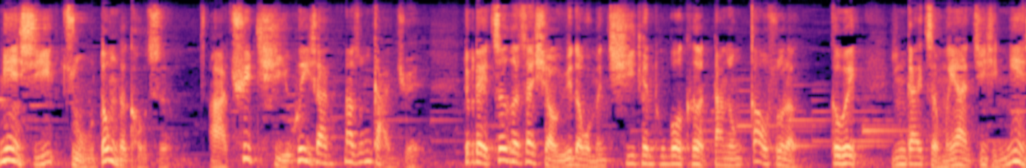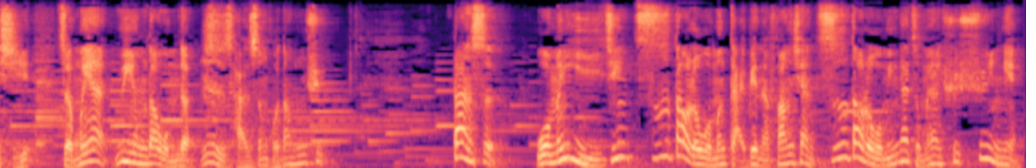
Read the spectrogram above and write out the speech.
练习主动的口吃啊，去体会一下那种感觉，对不对？这个在小鱼的我们七天突破课当中告诉了各位应该怎么样进行练习，怎么样运用到我们的日常生活当中去。但是我们已经知道了我们改变的方向，知道了我们应该怎么样去训练，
